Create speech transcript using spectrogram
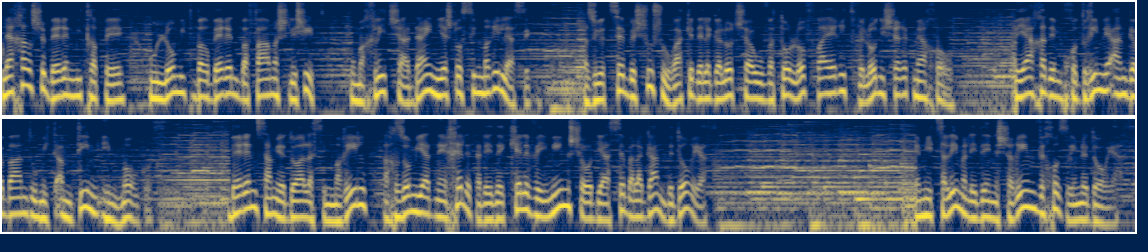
לאחר שברן מתרפא, הוא לא מתברברן בפעם השלישית, הוא מחליט שעדיין יש לו סילמריל להשיג. אז הוא יוצא בשושו רק כדי לגלות שאהובתו לא פראיירית ולא נשארת מאחור. ביחד הם חודרים לאנגבנד ומתעמתים עם מורגוף. ברן שם ידו על הסילמריל, אך זו מיד נאכלת על ידי כלב אימים שעוד יעשה בלאגן בדוריאס. הם ניצלים על ידי נשרים וחוזרים לדוריאס.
